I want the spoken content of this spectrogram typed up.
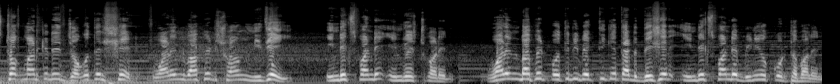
stock মার্কেটের জগতের শেড ওয়ারেন বাফেট স্বয়ং নিজেই ইন্ডেক্স ফান্ডে ইনভেস্ট করেন। ওয়ারেন বাফেট প্রতিটি ব্যক্তিকে তার দেশের ইন্ডেক্স ফান্ডে বিনিয়োগ করতে বলেন।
